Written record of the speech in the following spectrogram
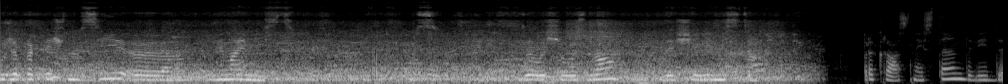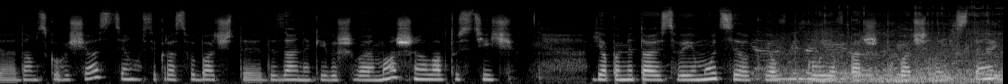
вже практично всі е, немає місць. Ось залишилось два, де ще є місця. Прекрасний стенд від е, дамського щастя. Ось якраз ви бачите дизайн, який вишиває Маша Love to Stitch. Я пам'ятаю свої емоції, я, коли я вперше побачила їх стенд.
